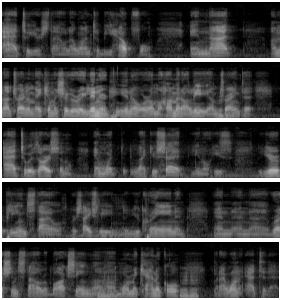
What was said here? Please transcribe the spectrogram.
add to your style. I want to be helpful, and not. I'm not trying to make him a Sugar Ray Leonard, you know, or a Muhammad Ali. I'm trying to add to his arsenal. And what, like you said, you know, he's European style, precisely the Ukraine and and and uh, Russian style of boxing, uh, uh, more mechanical. But I want to add to that.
